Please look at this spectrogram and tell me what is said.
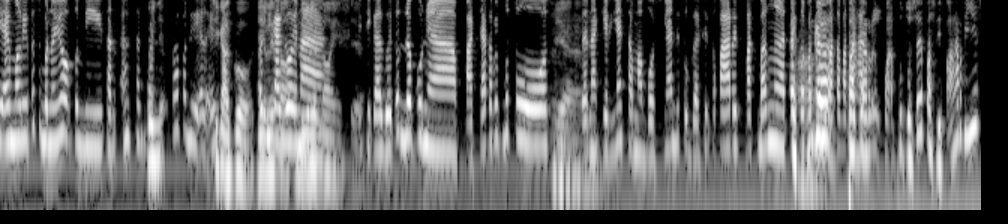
Emily itu sebenarnya waktu di San, eh, San Francisco apa di LA? Chicago Oh, Chicago, Illinois, di nah. Illinois, ya. Di Chicago itu udah punya pacar tapi putus. Iya. Dan akhirnya sama bosnya ditugasin ke Paris pas banget Eh, gitu pas enggak, lagi patah-patah pacar hati. putusnya pas di Paris.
